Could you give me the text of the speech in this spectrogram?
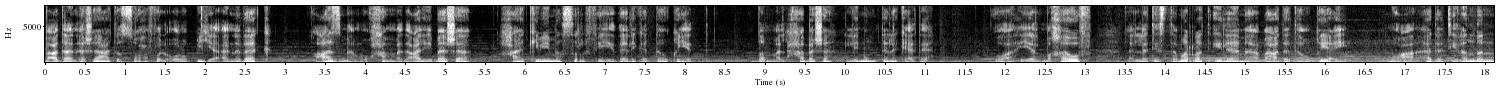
بعد أن أشاعت الصحف الأوروبية آنذاك عزم محمد علي باشا حاكم مصر في ذلك التوقيت. ضم الحبشة لممتلكاته وهي المخاوف التي استمرت إلى ما بعد توقيع معاهدة لندن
